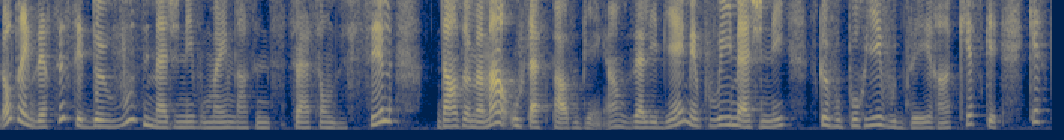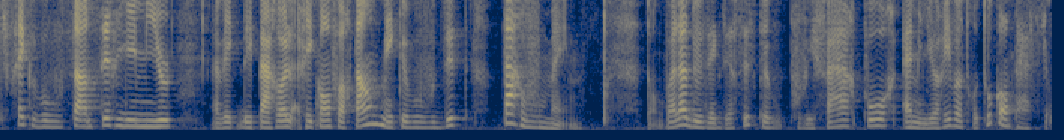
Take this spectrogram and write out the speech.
L'autre exercice, c'est de vous imaginer vous-même dans une situation difficile dans un moment où ça se passe bien. Hein. Vous allez bien, mais vous pouvez imaginer ce que vous pourriez vous dire. Hein. Qu'est-ce, qu'est-ce qui ferait que vous vous sentiriez mieux avec des paroles réconfortantes, mais que vous vous dites par vous-même? Donc voilà deux exercices que vous pouvez faire pour améliorer votre autocompassion.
